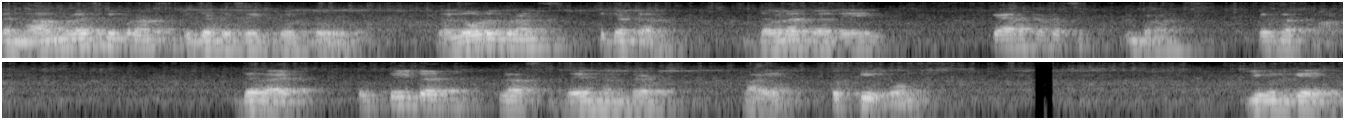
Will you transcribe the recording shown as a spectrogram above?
The normalized impedance Z is equal to the load impedance ZL divided by the characteristic impedance Z0. Divide 50 dead plus J100 by 50 ohms. You will get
